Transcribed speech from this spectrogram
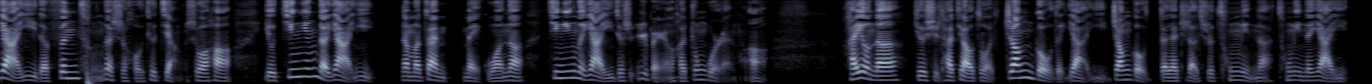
亚裔的分层的时候，就讲说哈，有精英的亚裔，那么在美国呢，精英的亚裔就是日本人和中国人啊，还有呢就是它叫做 jungle 的亚裔，jungle 大家知道就是丛林的丛林的亚裔，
